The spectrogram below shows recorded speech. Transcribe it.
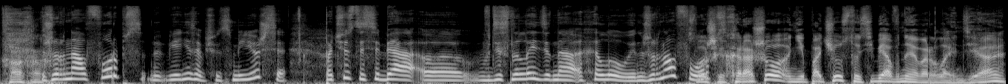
Ха-ха-ха. Журнал Forbes, я не знаю, почему ты смеешься, почувствуй себя э, в Диснейленде на Хэллоуин. Журнал Forbes. Слушай, хорошо не почувствовать себя в Неверленде, а?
